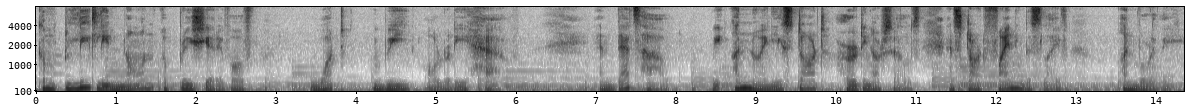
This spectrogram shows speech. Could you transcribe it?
completely non appreciative of what we already have. And that's how we unknowingly start hurting ourselves and start finding this life unworthy.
